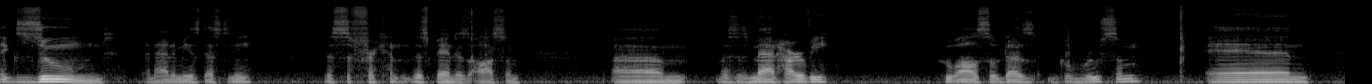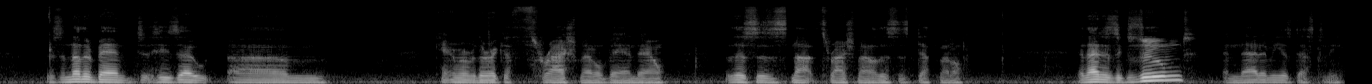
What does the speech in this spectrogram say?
Exhumed Anatomy is Destiny. This is freaking. This band is awesome. Um, this is Matt Harvey, who also does Gruesome and there's another band he's out um can't remember they're like a thrash metal band now. This is not thrash metal this is death metal. And that is exhumed anatomy is destiny.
